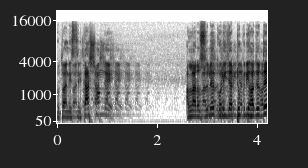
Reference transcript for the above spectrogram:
নূতন স্ত্রী। কার সঙ্গে? আল্লাহ রসুলের কলিজার টুকরি হজরতে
